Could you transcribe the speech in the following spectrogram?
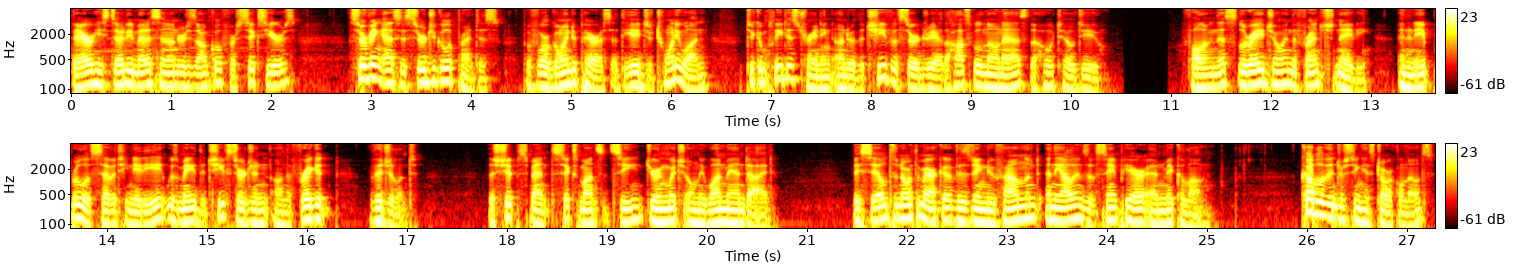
There, he studied medicine under his uncle for six years, serving as his surgical apprentice before going to Paris at the age of 21 to complete his training under the chief of surgery at the hospital known as the Hotel Dieu. Following this, Larrey joined the French Navy, and in April of 1788 was made the chief surgeon on the frigate Vigilant. The ship spent six months at sea, during which only one man died. They sailed to North America, visiting Newfoundland and the islands of St. Pierre and Miquelon. Couple of interesting historical notes.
